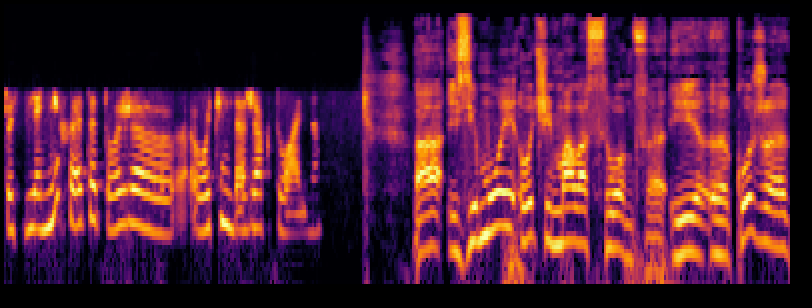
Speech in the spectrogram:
то есть для них это тоже очень даже актуально. А, зимой очень мало солнца, и э, кожа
